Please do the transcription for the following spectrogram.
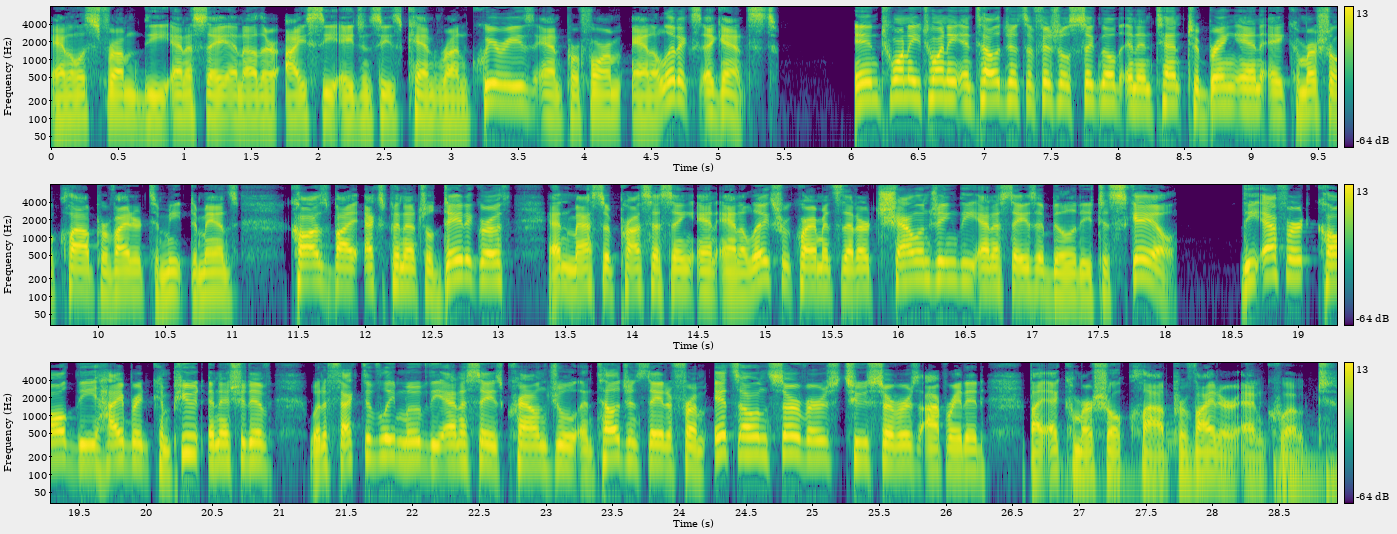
Analysts from the NSA and other IC agencies can run queries and perform analytics against. In 2020, intelligence officials signaled an intent to bring in a commercial cloud provider to meet demands caused by exponential data growth and massive processing and analytics requirements that are challenging the NSA's ability to scale. The effort, called the Hybrid Compute Initiative, would effectively move the NSA's crown jewel intelligence data from its own servers to servers operated by a commercial cloud provider, end quote.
